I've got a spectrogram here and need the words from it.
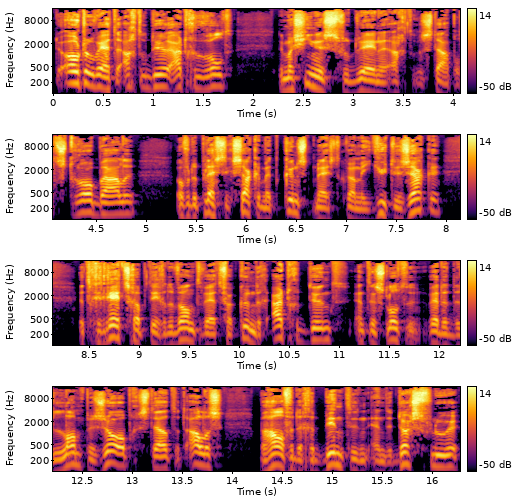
De auto werd de achterdeur uitgerold, de machines verdwenen achter een stapel strobalen, over de plastic zakken met kunstmest kwamen jute zakken, het gereedschap tegen de wand werd vakkundig uitgedund en tenslotte werden de lampen zo opgesteld dat alles, behalve de gebinten en de dorsvloer,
